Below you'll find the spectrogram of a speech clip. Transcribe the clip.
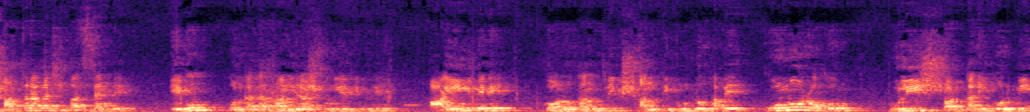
সাঁতরাগাছি বাস স্ট্যান্ডে এবং কলকাতার রানী রাসমণি এভিনিউয়ে আইন মেনে গণতান্ত্রিক শান্তিপূর্ণভাবে কোনো রকম পুলিশ, সরকারি কর্মী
